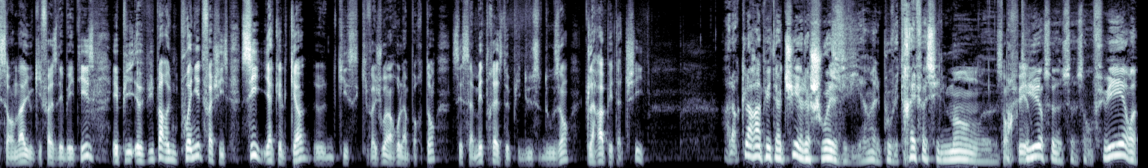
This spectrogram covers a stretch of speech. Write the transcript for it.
s'en aille ou qu'il fasse des bêtises. Et puis, puis par une poignée de fascistes. S'il y a quelqu'un euh, qui, va jouer un rôle important, c'est sa maîtresse depuis 12 ans, Clara Petacci. Alors Clara Petacci, elle a choisi. Hein. Elle pouvait très facilement euh, partir, s'enfuir.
